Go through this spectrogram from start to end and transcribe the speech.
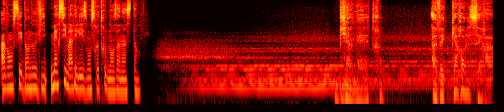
avancer dans nos vies. Merci Marie-Lise, on se retrouve dans un instant. Bien-être avec Carole Serra.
